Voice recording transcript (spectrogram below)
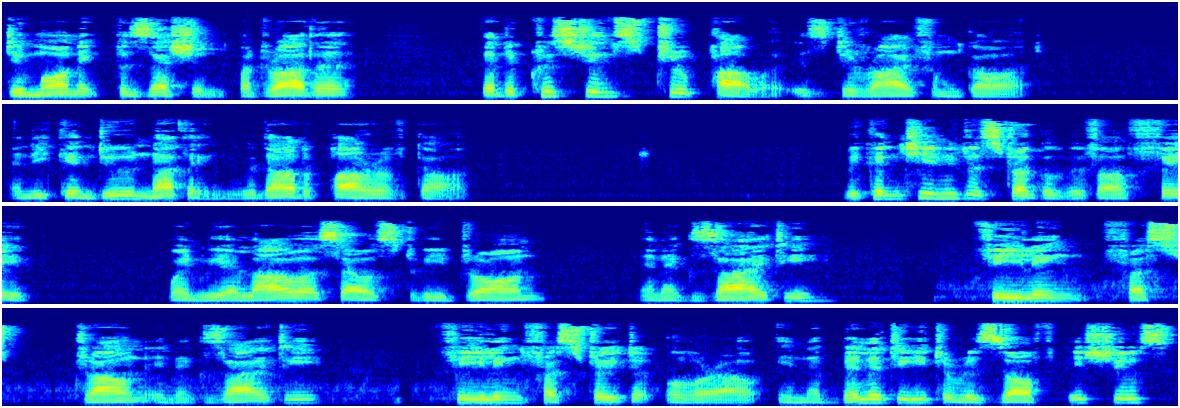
demonic possession, but rather that the Christian's true power is derived from God, and he can do nothing without the power of God. We continue to struggle with our faith when we allow ourselves to be drawn in anxiety, feeling frust- drowned in anxiety, feeling frustrated over our inability to resolve issues,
